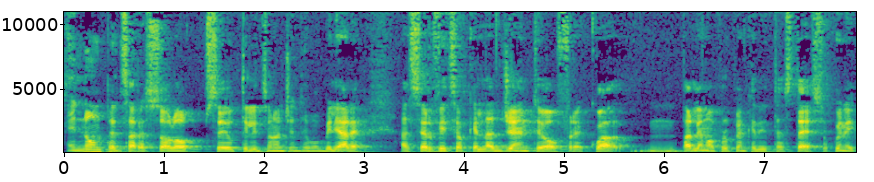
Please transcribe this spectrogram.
e non pensare solo se utilizzi un agente immobiliare al servizio che la gente offre. Qua mh, parliamo proprio anche di te stesso, quindi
